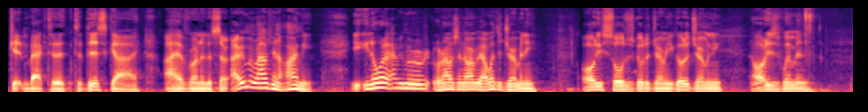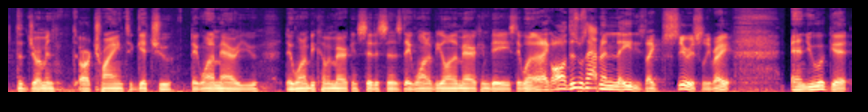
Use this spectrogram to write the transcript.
getting back to to this guy, I have run into some. I remember I was in the army. You, know what? I remember when I was in the army. I went to Germany. All these soldiers go to Germany. You go to Germany, and all these women the Germans are trying to get you. They want to marry you. They want to become American citizens. They want to be on American base. They want like, oh, this was happening in the eighties. Like seriously, right? And you would get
